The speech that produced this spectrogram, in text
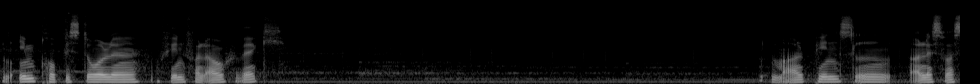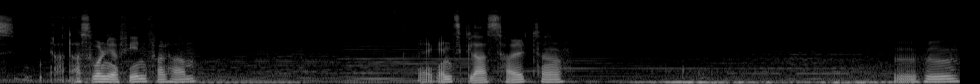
Eine Impro-Pistole auf jeden Fall auch weg. Malpinsel, alles was... Ja, das wollen wir auf jeden Fall haben. Reagenzglashalter. Mhm.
